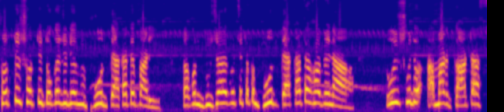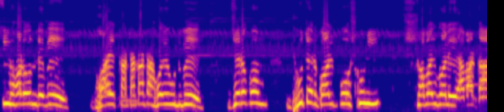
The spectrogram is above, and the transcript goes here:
সত্যি সত্যি তোকে যদি আমি ভূত দেখাতে পারি, তখন বিজয় বলছে, তোকে ভূত দেখাতে হবে না। তুই শুধু আমার গাটা শিহরণ দেবে, ভয়ে কাটা কাটা হয়ে উঠবে। যেরকম ভূতের গল্প শুনি, সবাই বলে, আমার গা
